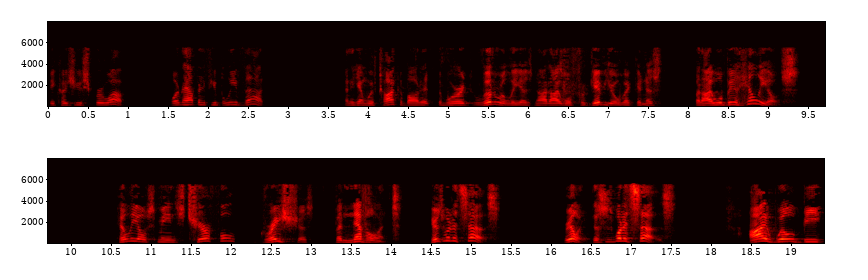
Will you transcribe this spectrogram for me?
because you screw up. What would happen if you believe that? And again, we've talked about it. The word literally is not I will forgive your wickedness, but I will be Helios. Helios means cheerful, gracious, benevolent. Here's what it says. Really, this is what it says. I will be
